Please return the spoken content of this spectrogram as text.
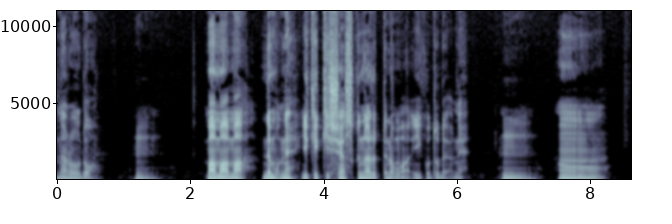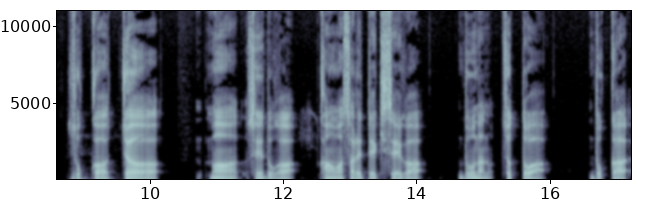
なるほど。うん。まあまあまあ。でもね、行き来しやすくなるってのはいいことだよね。うん。うん。そっか。じゃあ、まあ、制度が緩和されて規制がどうなの？ちょっとはどっか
